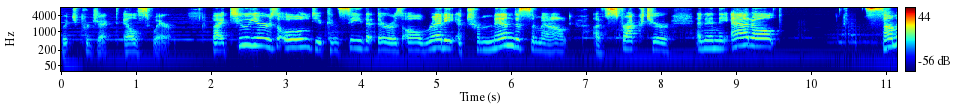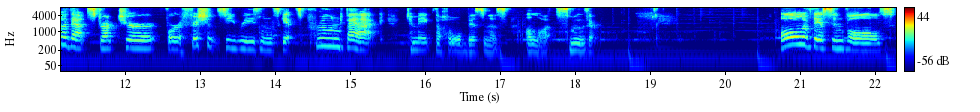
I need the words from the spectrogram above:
which project elsewhere. By two years old, you can see that there is already a tremendous amount of structure. And in the adult, some of that structure, for efficiency reasons, gets pruned back to make the whole business a lot smoother. All of this involves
